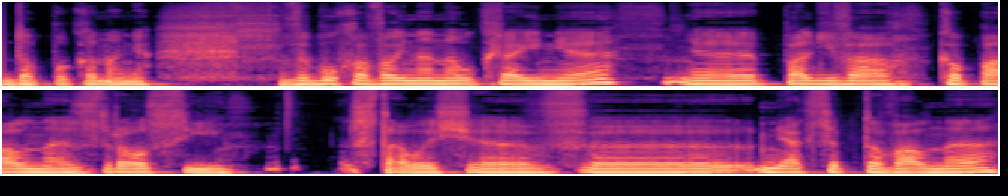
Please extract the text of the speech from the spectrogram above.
do pokonania. Wybuchła wojna na Ukrainie, paliwa kopalne z Rosji stały się w, nieakceptowalne,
